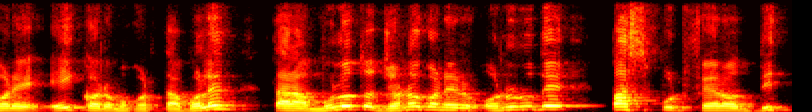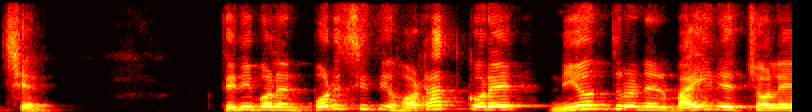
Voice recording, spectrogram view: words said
করে এই কর্মকর্তা বলেন, তারা মূলত জনগণের অনুরোধে পাসপোর্ট ফেরত দিচ্ছেন। তিনি বলেন, পরিস্থিতি হঠাৎ করে নিয়ন্ত্রণের বাইরে চলে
